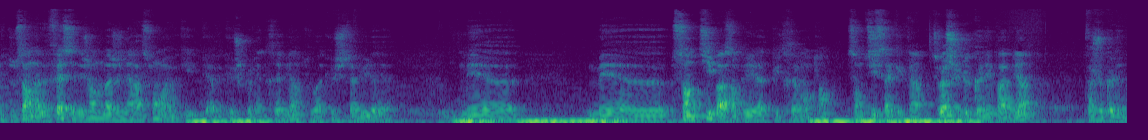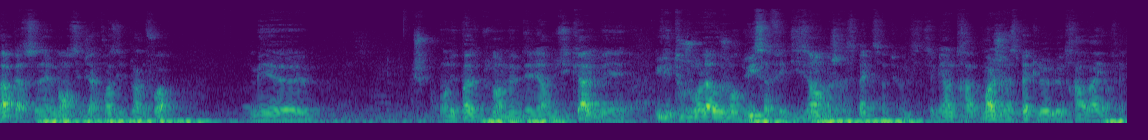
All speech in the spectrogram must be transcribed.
Et tout ça, on avait fait. C'est des gens de ma génération avec, qui- avec que je connais très bien, tu vois, que je salue d'ailleurs. Mais, euh, mais euh, Santi, par exemple, il est là depuis très longtemps. Santi, c'est quelqu'un, tu vois, je le connais pas bien. Enfin, je le connais pas personnellement, on s'est déjà croisé plein de fois. Mais euh, on n'est pas du tout dans le même délire musical, mais il est toujours là aujourd'hui, ça fait 10 ans, moi je respecte ça, tu vois. C'est bien le travail. Moi je respecte le, le travail en fait.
